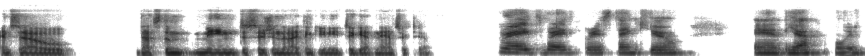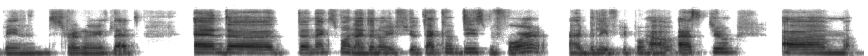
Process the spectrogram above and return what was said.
And so that's the main decision that i think you need to get an answer to. Great great chris. Thank you. And yeah we've been struggling with that. And uh, the next one i don't know if you tackled this before. I believe people have asked you. Um,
